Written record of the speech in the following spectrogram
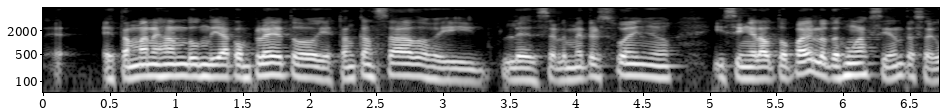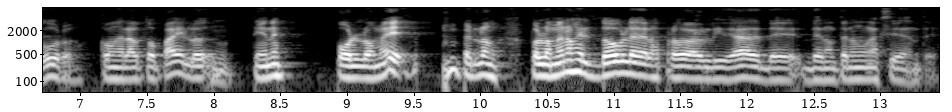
Eh, están manejando un día completo y están cansados y se les mete el sueño y sin el autopilot es un accidente seguro. Con el autopilot mm. tienes por lo, perdón, por lo menos el doble de las probabilidades de, no tener un accidente.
